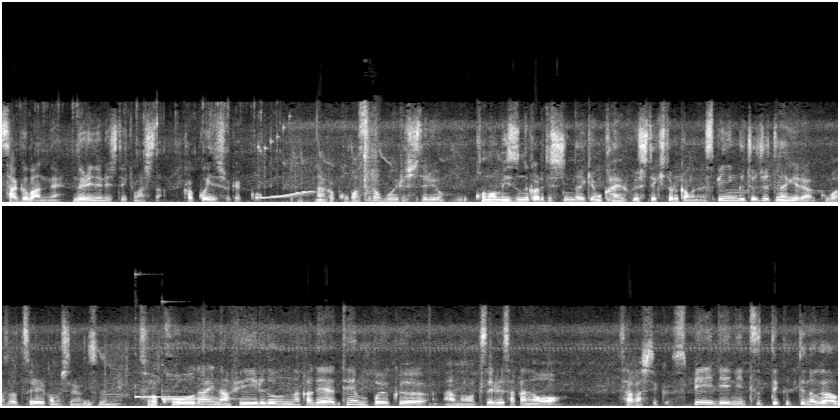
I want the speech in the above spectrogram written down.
昨晩ねぬりぬりしてきました。かっこいいでしょ結構。なんか小バスがボイルしてるよ。この水抜かれて死んだ池も回復してきとるかもね。スピニングちょちょって投げりゃ小バスは釣れるかもしれない普通に。その広大なフィールドの中でテンポよくあの釣れる魚を探していく。スピーディーに釣っていくっていうのが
